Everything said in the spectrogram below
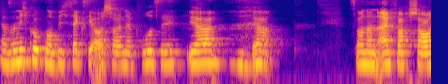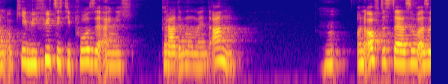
Also nicht gucken, ob ich sexy ausschaue in der Pose. Ja, ja. Sondern einfach schauen, okay, wie fühlt sich die Pose eigentlich gerade im Moment an? Und oft ist da so, also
